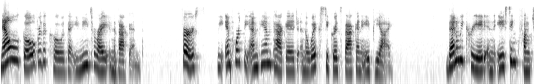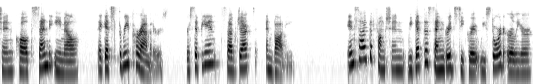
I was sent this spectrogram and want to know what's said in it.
Now we'll go over the code that you need to write in the backend. First, we import the NPM package and the Wix Secrets backend API. Then we create an async function called sendEmail that gets three parameters, recipient, subject, and body. Inside the function, we get the SendGrid secret we stored earlier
